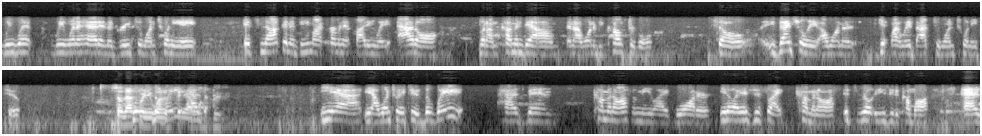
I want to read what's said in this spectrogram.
we went we went ahead and agreed to 128. It's not going to be my permanent fighting weight at all, but I'm coming down and I want to be comfortable. So eventually, I want to get my way back to 122. So that's Well, where you want to stay at. has- 130. Yeah, yeah, 122. The weight has been coming off of me like water. You know, it's just like coming off. It's real easy to come off. And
